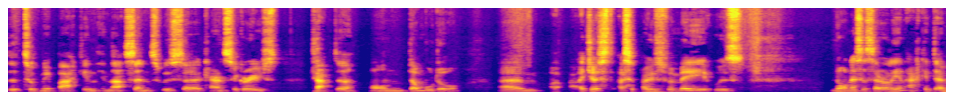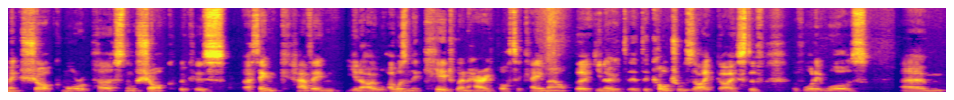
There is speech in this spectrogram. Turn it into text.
that took me back in, in that sense was uh, Karen Sugrew's chapter on Dumbledore. Um, I, I just, I suppose for me, it was not necessarily an academic shock, more a personal shock because I think having, you know, I, wasn't a kid when Harry Potter came out, but, you know, the, the cultural zeitgeist of, of what it was, um,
